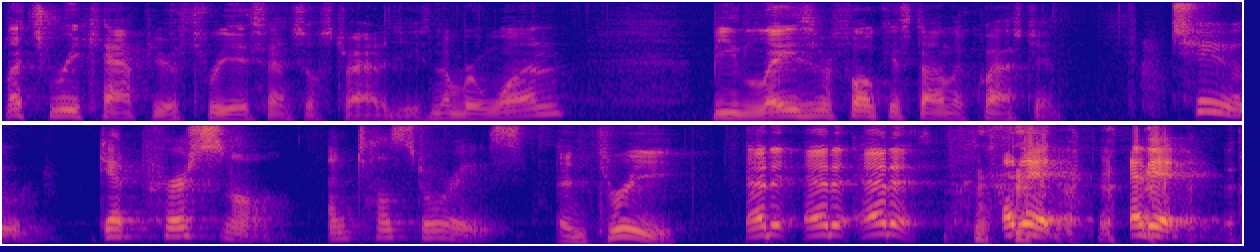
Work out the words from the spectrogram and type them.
Let's recap your three essential strategies. Number one, be laser focused on the question. Two, get personal and tell stories. And three, edit, edit, edit. Edit, edit.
